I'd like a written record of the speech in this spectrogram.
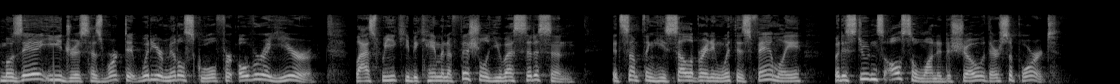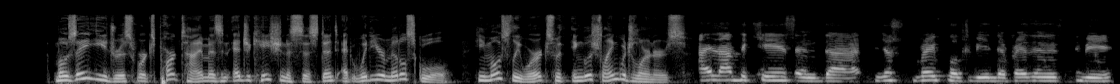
Mosea Idris has worked at Whittier Middle School for over a year. Last week, he became an official U.S. citizen. It's something he's celebrating with his family, but his students also wanted to show their support. Mosea Idris works part time as an education assistant at Whittier Middle School. He mostly works with English language learners. I love the kids and uh, just grateful to be in their presence, to be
